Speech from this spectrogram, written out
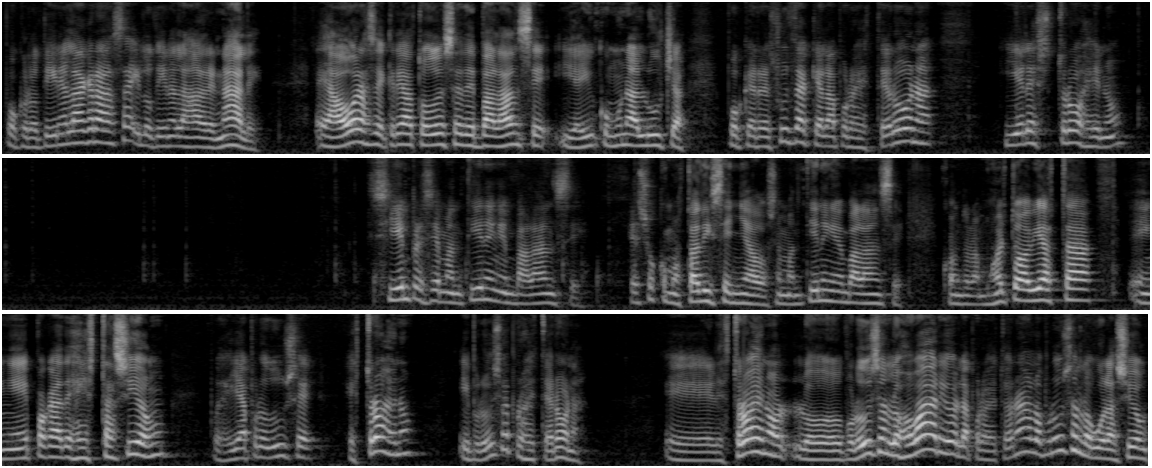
porque lo tiene la grasa y lo tiene las adrenales. Eh, ahora se crea todo ese desbalance y hay como una lucha, porque resulta que la progesterona y el estrógeno siempre se mantienen en balance. Eso es como está diseñado, se mantienen en balance. Cuando la mujer todavía está en época de gestación, pues ella produce estrógeno y produce progesterona. El estrógeno lo producen los ovarios, la progesterona lo produce en la ovulación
